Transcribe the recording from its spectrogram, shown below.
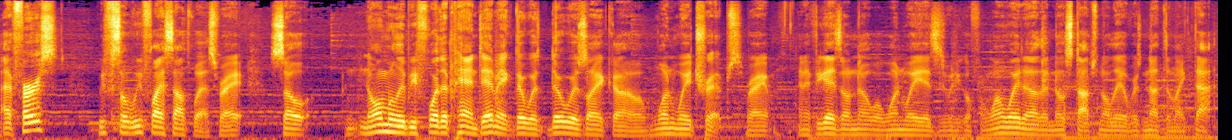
at first we so we fly Southwest, right? So normally before the pandemic there was there was like uh, one way trips right? And if you guys don't know what one way is is when you go from one way to another no stops no layovers nothing like that.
